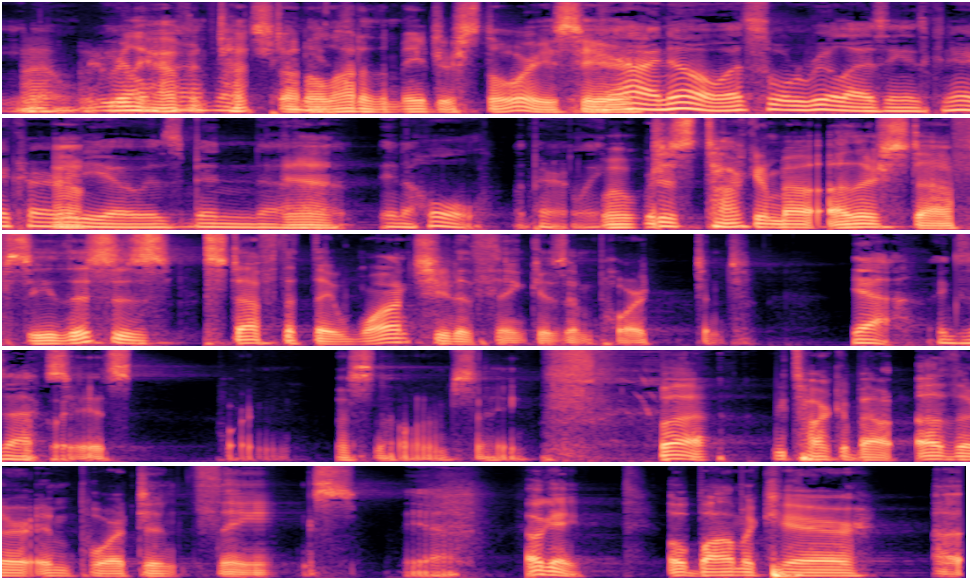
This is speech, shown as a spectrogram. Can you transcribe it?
you know we really haven't have touched on a lot of the major stories here. Yeah, I know. That's what we're realizing is Canary Cry Radio has been uh, Yeah. in a hole apparently. Well, we're just talking about other stuff. See, this is stuff that they want you to think is important. yeah, exactly. it's important. That's not what I'm saying. but we talk about other important things. Yeah. Okay, Obamacare, uh,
